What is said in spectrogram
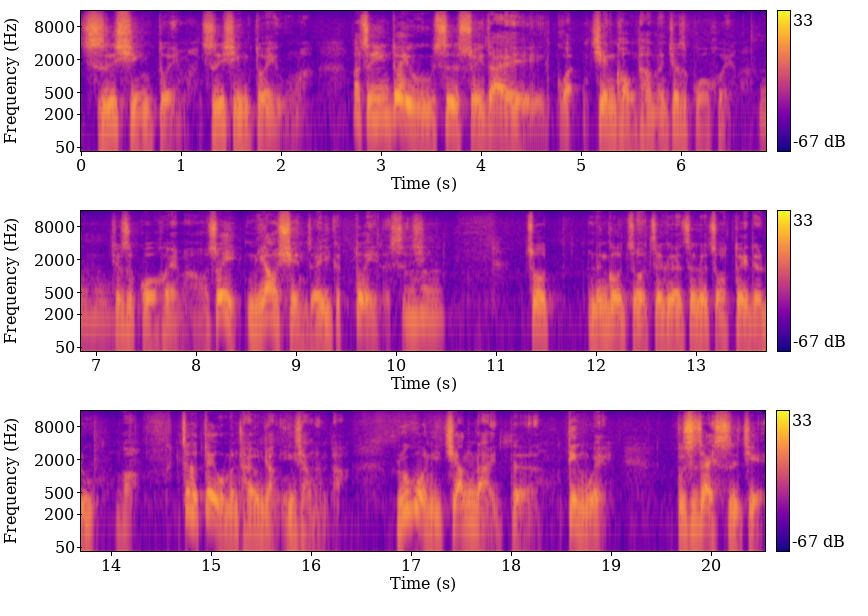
执行队嘛，执行队伍嘛，那执行队伍是谁在管监控他们？就是国会嘛，嗯就是国会嘛。所以你要选择一个对的事情，做能够走这个这个走对的路啊，这个对我们台湾讲影响很大。如果你将来的定位不是在世界，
